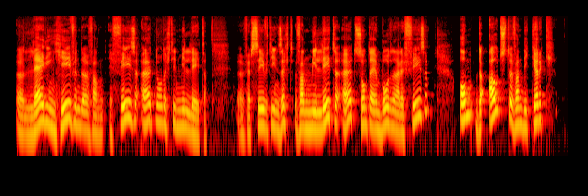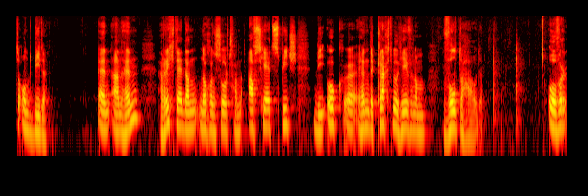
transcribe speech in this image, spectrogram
uh, leidinggevende van Efeze uitnodigt in Mileten. Uh, vers 17 zegt, van Mileten uit zond hij een bode naar Efeze om de oudste van die kerk te ontbieden. En aan hen richt hij dan nog een soort van afscheidsspeech die ook uh, hen de kracht wil geven om vol te houden. Over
